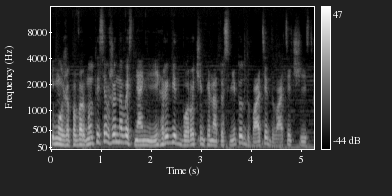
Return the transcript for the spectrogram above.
і може повернутися вже на весняні ігри відбору чемпіонату світу 2026.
